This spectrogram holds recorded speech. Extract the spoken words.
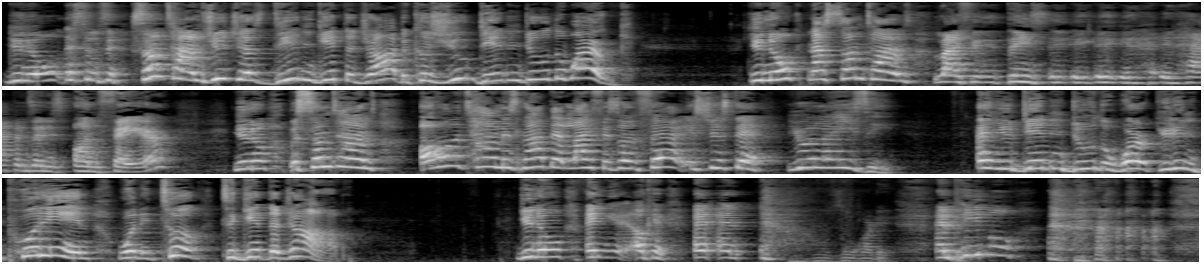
You know, that's what I'm saying. Sometimes you just didn't get the job because you didn't do the work. You know, now sometimes life it, things it, it, it, happens and it's unfair. You know, but sometimes all the time it's not that life is unfair. It's just that you're lazy and you didn't do the work. You didn't put in what it took to get the job. You know, and okay, and, and oh, and people.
